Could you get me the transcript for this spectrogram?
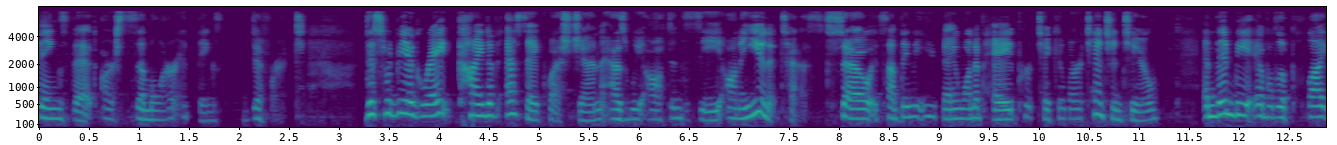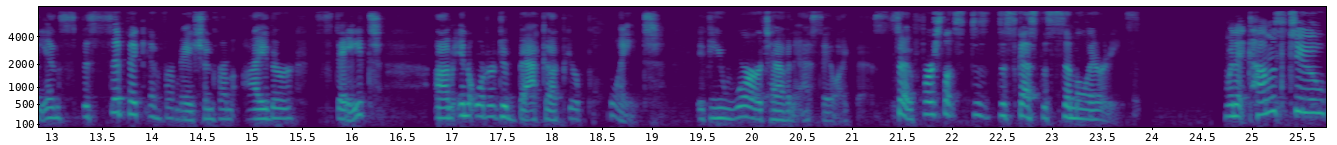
things that are similar and things that are different. This would be a great kind of essay question as we often see on a unit test. So it's something that you may want to pay particular attention to and then be able to plug in specific information from either state um, in order to back up your point if you were to have an essay like this. So first let's discuss the similarities. When it comes to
